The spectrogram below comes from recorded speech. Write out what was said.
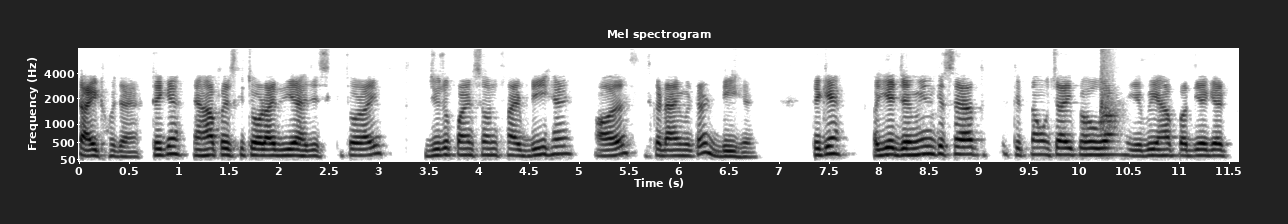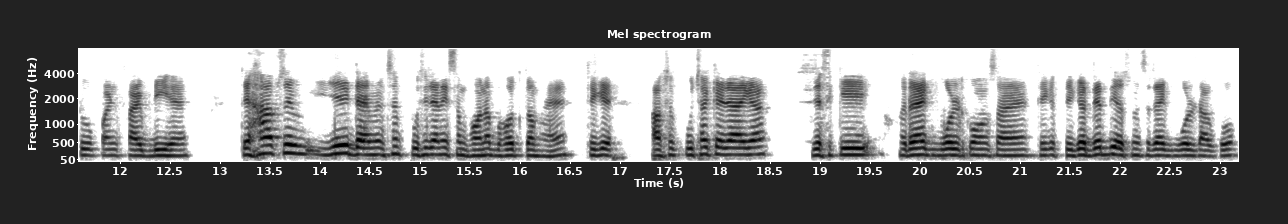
टाइट हो जाए, ठीक है? यहाँ पर इसकी चौड़ाई दिया है, जिसकी चौड़ाई 0.75 डी है और इसका डायमीटर डी है, ठीक है? और ये ज़मीन के साथ कितना ऊंचाई पे होगा? ये भी यहाँ पर दिया गया 2.5 डी है। तो यहाँ आपसे ये डायमेंशन पूछे जाने की संभावना बहुत कम है, ठीक है? आपसे पूछा क्या जाएगा? जैसे कि रैक बोल्ट कौन सा है, ठीक है? फिगर दे दिया उसमें से रैक बोल्ट आपको।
